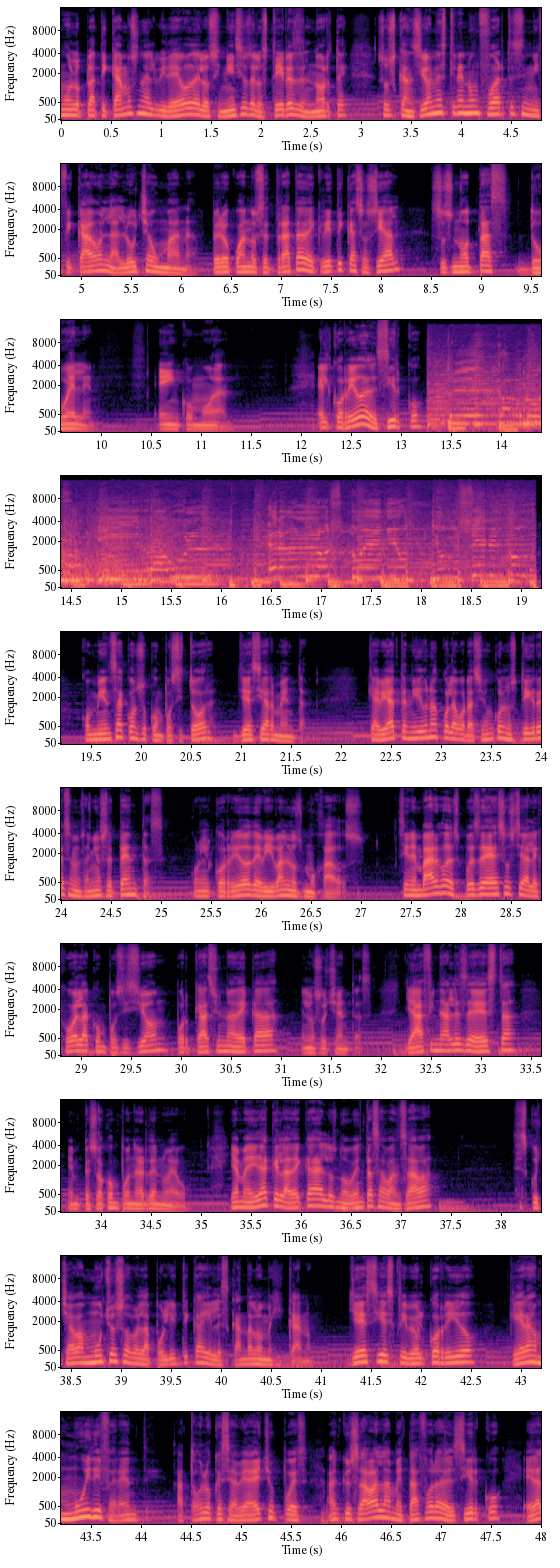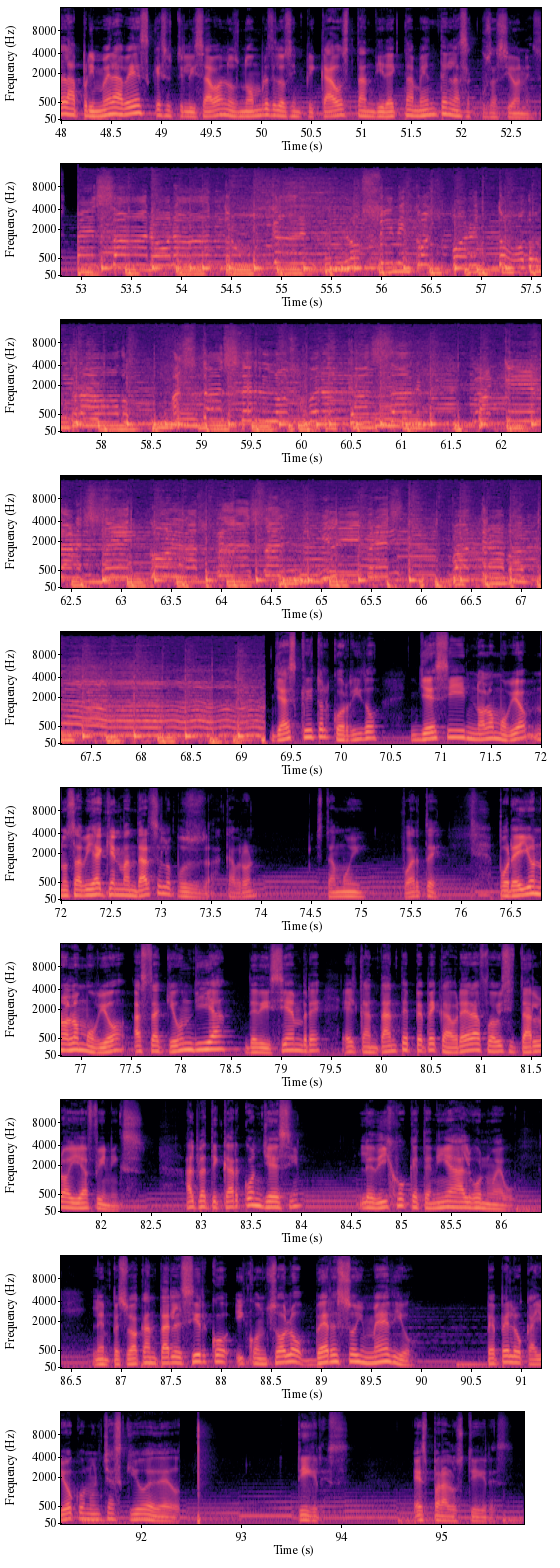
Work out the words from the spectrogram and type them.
Como lo platicamos en el video de los inicios de los Tigres del Norte, sus canciones tienen un fuerte significado en la lucha humana, pero cuando se trata de crítica social, sus notas duelen e incomodan. El corrido del circo comienza con su compositor Jesse Armenta, que había tenido una colaboración con los Tigres en los años 70, con el corrido de Vivan los Mojados. Sin embargo, después de eso se alejó de la composición por casi una década en los 80s. Ya a finales de esta empezó a componer de nuevo. Y a medida que la década de los 90 avanzaba, se escuchaba mucho sobre la política y el escándalo mexicano. Jesse escribió el corrido que era muy diferente a todo lo que se había hecho, pues aunque usaba la metáfora del circo, era la primera vez que se utilizaban los nombres de los implicados tan directamente en las acusaciones. Ya escrito el corrido, Jesse no lo movió, no sabía a quién mandárselo, pues ah, cabrón, está muy fuerte. Por ello no lo movió hasta que un día de diciembre el cantante Pepe Cabrera fue a visitarlo ahí a Phoenix. Al platicar con Jesse, le dijo que tenía algo nuevo. Le empezó a cantar el circo y con solo verso y medio, Pepe lo cayó con un chasquido de dedo. Tigres. Es para los tigres.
